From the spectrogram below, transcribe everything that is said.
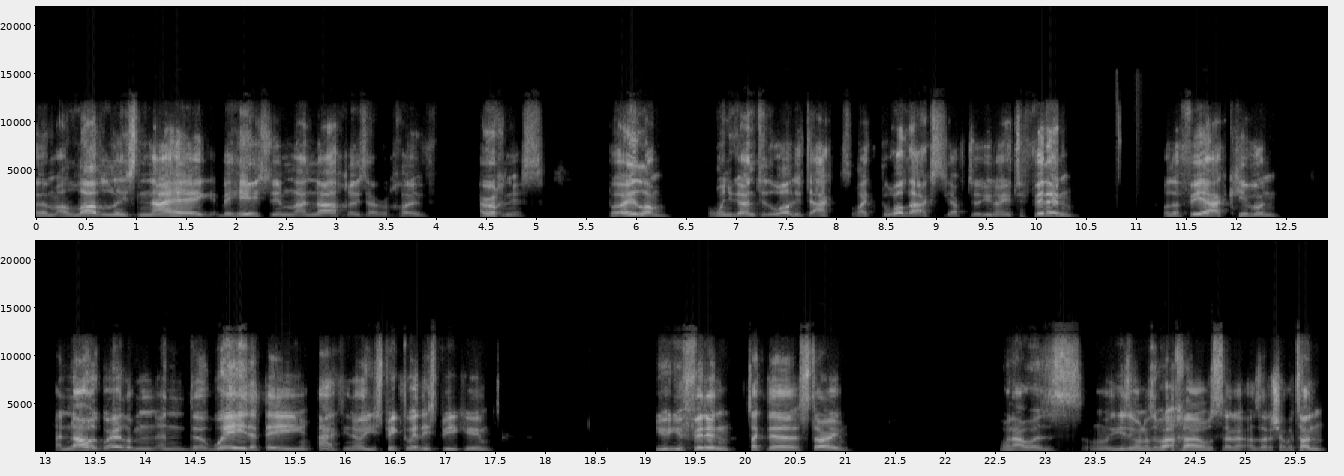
um, a loveless naheg behisim lanachos haruchnis. But when you go into the world, you have to act like the world acts. You have to, you know, you have to fit in. Or the fear kivun. And now and the way that they act, you know, you speak the way they speak. You you fit in. It's like the story when I was usually when I was a bacha, I was at a, I was at a Shabbaton,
